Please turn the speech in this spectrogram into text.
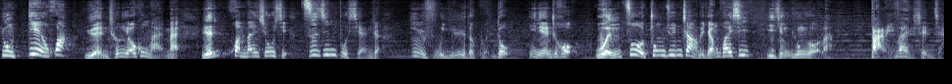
用电话远程遥控买卖，人换班休息，资金不闲着，日复一日的滚动。一年之后，稳坐中军帐的杨怀新已经拥有了百万身家，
